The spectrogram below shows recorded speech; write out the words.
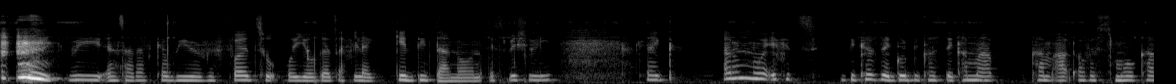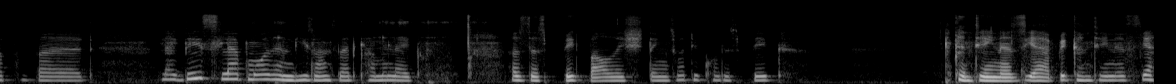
we in South Africa we refer to all yogurts. I feel like Kedi Danone, especially like I don't know if it's because they're good because they come up come out of a small cup, but like they slap more than these ones that come in like as this big bowlish things. What do you call this big containers? Yeah, big containers. Yeah,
